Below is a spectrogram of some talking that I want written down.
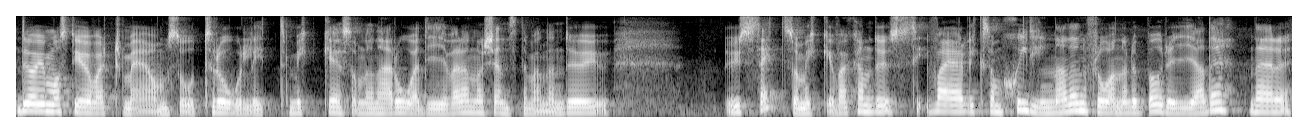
du har ju, måste ju ha varit med om så otroligt mycket som den här rådgivaren och tjänstemannen. Du har ju, du har ju sett så mycket. Vad, kan du se, vad är liksom skillnaden från när du började? När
